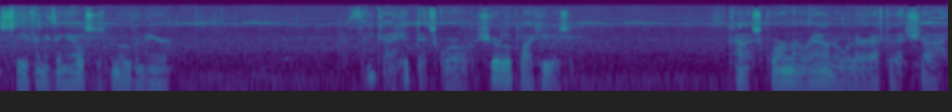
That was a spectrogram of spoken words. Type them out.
See if anything else is moving here. I think I hit that squirrel. Sure looked like he was kind of squirming around over there after that shot.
